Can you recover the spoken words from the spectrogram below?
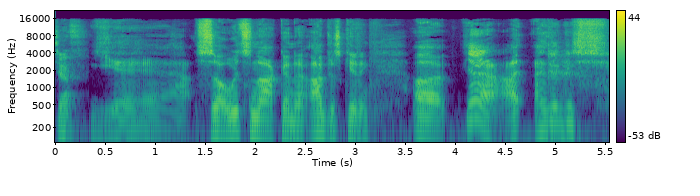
Jeff? Yeah. So it's not gonna. I'm just kidding. Uh, yeah, I, I think it's.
